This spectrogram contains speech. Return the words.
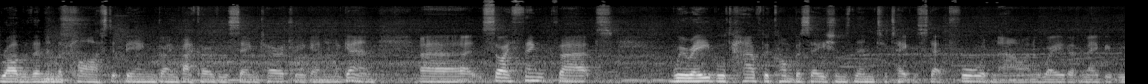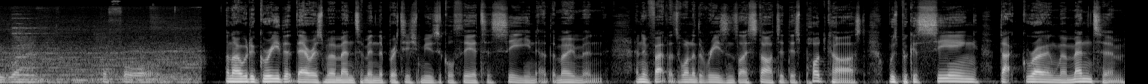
rather than in the past it being going back over the same territory again and again. Uh, so I think that we're able to have the conversations then to take the step forward now in a way that maybe we weren't before. And I would agree that there is momentum in the British musical theatre scene at the moment. And in fact, that's one of the reasons I started this podcast, was because seeing that growing momentum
